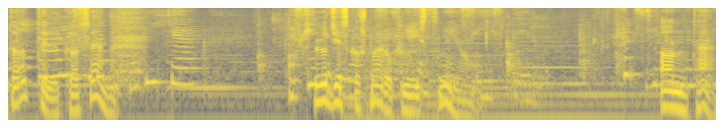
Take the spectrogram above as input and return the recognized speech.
To tylko sen. Ludzie z koszmarów nie pesadillas istnieją. On tak.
